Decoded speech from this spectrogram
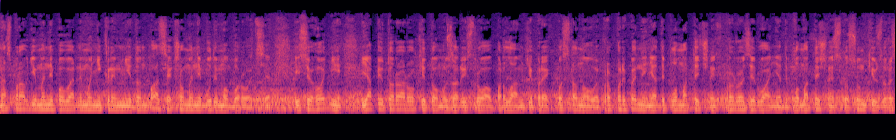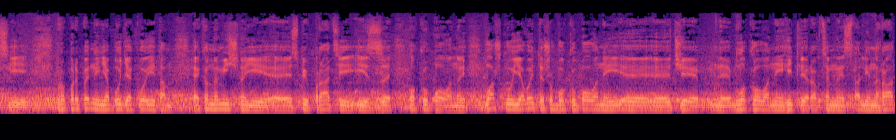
Насправді ми не повернемо ні Крим, ні Донбас, якщо ми не будемо боротися. І сьогодні я півтора роки тому зареєстрував в парламенті проект постанови про припинення дипломатичних про розірвання дипломатичних стосунків з Росією, про припинення будь-якої там економічної е, співпраці із окупованою. Важко уявити, щоб окупований е, чи е, блокований гітлерівцями Сталінград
